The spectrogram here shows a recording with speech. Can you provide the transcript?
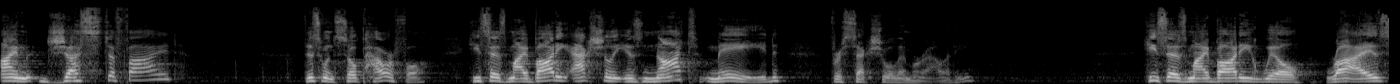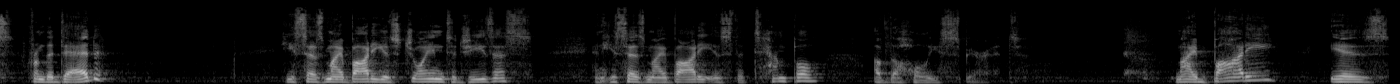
I'm justified. This one's so powerful. He says, My body actually is not made for sexual immorality. He says, My body will rise from the dead. He says, My body is joined to Jesus. And he says, My body is the temple of the Holy Spirit. My body is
